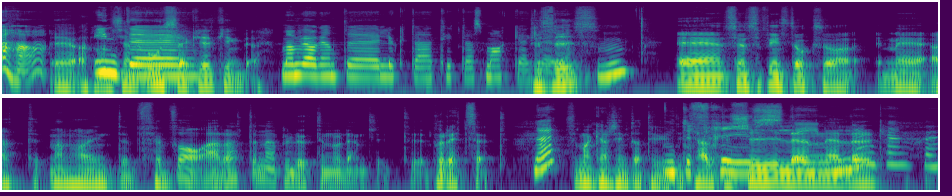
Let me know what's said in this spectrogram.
Aha. Eh, Att man Inte, känner osäkerhet kring det. man vågar inte lukta, titta, smaka Precis. Mm. Eh, sen så finns det också med att man har inte förvarat den här produkten ordentligt eh, på rätt sätt. Nej. Så man kanske inte har tillräckligt Inte kallt i kylen eller kanske.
